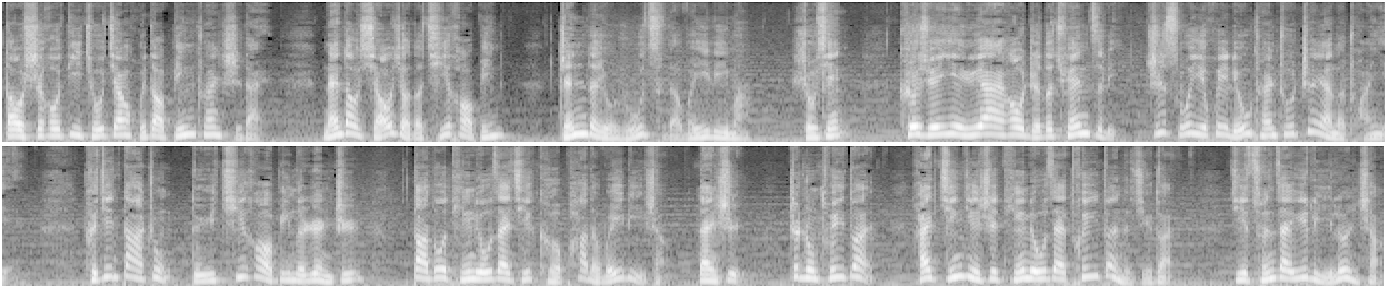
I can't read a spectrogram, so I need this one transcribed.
到时候地球将回到冰川时代。难道小小的七号冰真的有如此的威力吗？首先，科学业余爱好者的圈子里之所以会流传出这样的传言，可见大众对于七号冰的认知大多停留在其可怕的威力上。但是，这种推断还仅仅是停留在推断的阶段。即存在于理论上，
